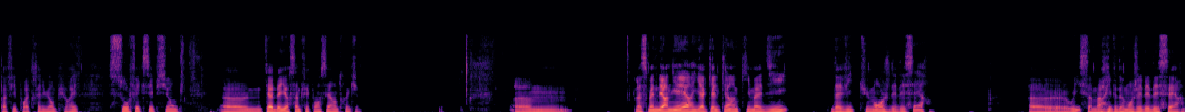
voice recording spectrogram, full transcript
pas fait pour être réduit en purée, sauf exception. Euh, D'ailleurs, ça me fait penser à un truc. Euh, la semaine dernière, il y a quelqu'un qui m'a dit, David, tu manges des desserts? Euh, Oui, ça m'arrive de manger des desserts.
